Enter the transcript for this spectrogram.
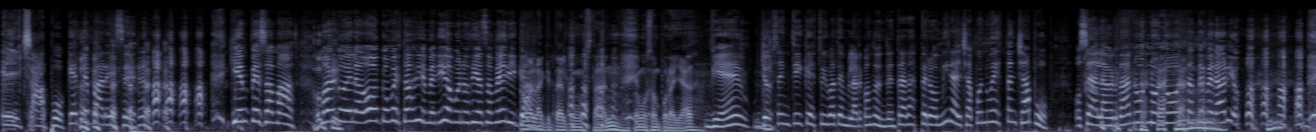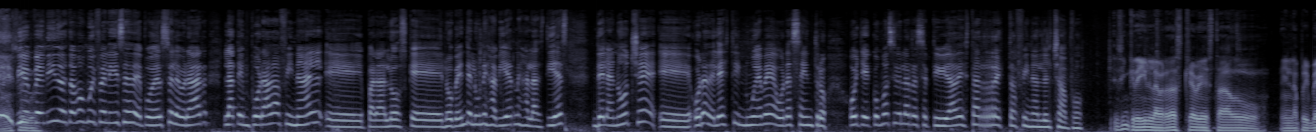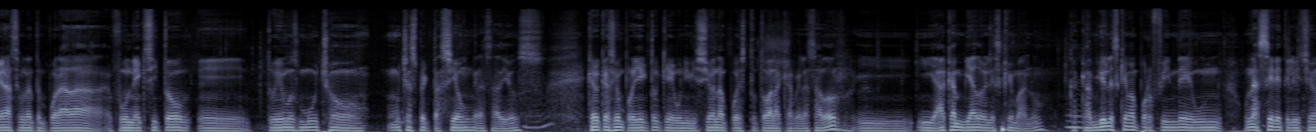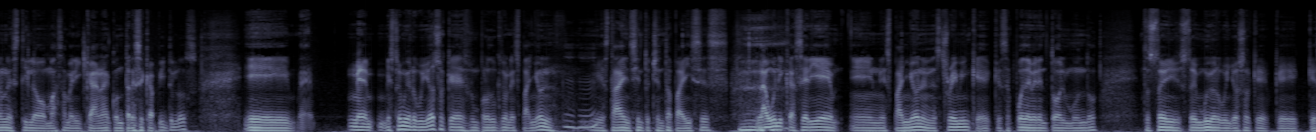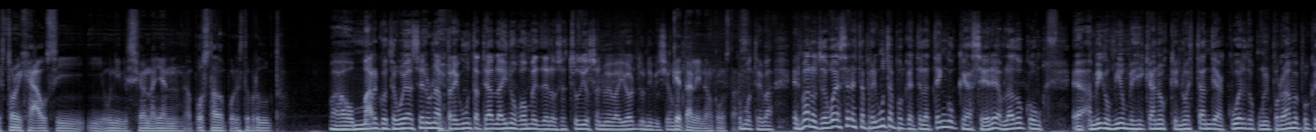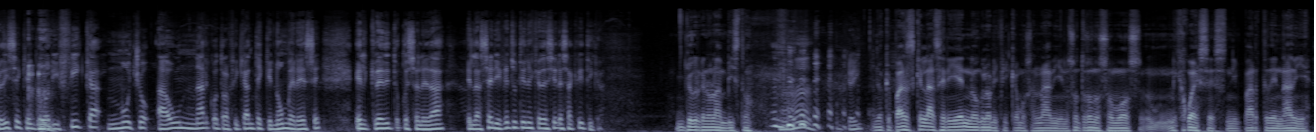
El Chapo, ¿qué te parece? ¿Quién pesa más? Marco de la O, ¿cómo estás? Bienvenido, buenos días América. Hola, ¿qué tal? ¿Cómo están? ¿Cómo están por allá? Bien, yo sentí que esto iba a temblar cuando entraras, pero mira, el Chapo no es tan chapo. O sea, la verdad no, no, no es tan temerario. Bienvenido, estamos muy felices de poder celebrar la temporada final eh, para los que lo ven de lunes a viernes a las 10 de la noche, eh, hora del este y 9 hora centro. Oye, ¿cómo ha sido la receptividad de esta recta final del Chapo? Es increíble, la verdad es que haber estado en la primera, segunda temporada fue un éxito. eh, tuvimos mucho, mucha expectación, gracias a Dios. Creo que ha sido un proyecto que Univision ha puesto toda la carne al asador y, y ha cambiado el esquema, ¿no? Ca- Cambió el esquema por fin de un- una serie de televisión estilo más americana con 13 capítulos. Eh, me, me estoy muy orgulloso que es un producto en español y está en 180 países. La única serie en español en streaming que, que se puede ver en todo el mundo. Entonces estoy, estoy muy orgulloso que, que, que Storyhouse y, y Univision hayan apostado por este producto. Wow, Marco, te voy a hacer una pregunta. Te habla Ino Gómez de los estudios en Nueva York de Univision. ¿Qué tal, Lino? ¿Cómo estás? ¿Cómo te va? Hermano, te voy a hacer esta pregunta porque te la tengo que hacer. He hablado con eh, amigos míos mexicanos que no están de acuerdo con el programa porque dice que glorifica mucho a un narcotraficante que no merece el crédito que se le da en la serie. ¿Qué tú tienes que decir a esa crítica? Yo creo que no lo han visto. Ah. Lo que pasa es que en la serie no glorificamos a nadie. Nosotros no somos ni jueces ni parte de nadie.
